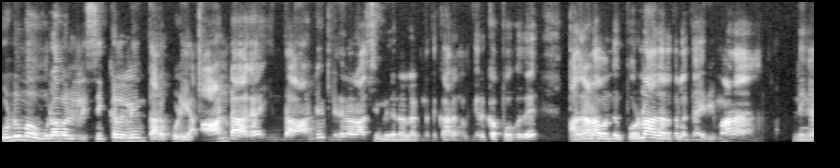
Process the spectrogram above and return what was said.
குடும்ப உறவுகளின் சிக்கல்களையும் தரக்கூடிய ஆண்டாக இந்த ஆண்டு மிதனராசி மிதன லக்னத்துக்காரங்களுக்கு இருக்க போகுது. அதனால வந்து பொருளாதாரத்துல தைரியமான நீங்க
